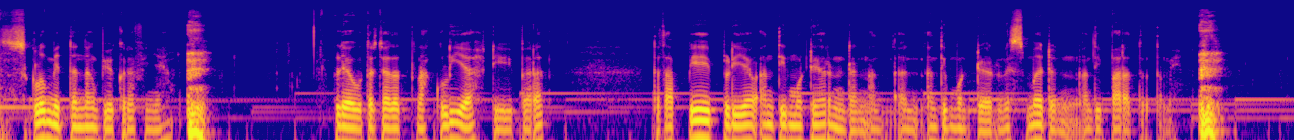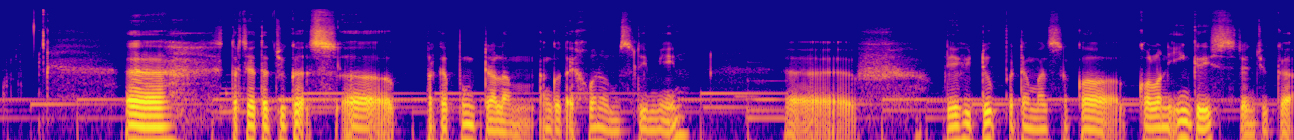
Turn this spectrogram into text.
sekelumit tentang biografinya. beliau tercatat pernah kuliah di barat, tetapi beliau anti modern dan anti modernisme dan anti barat terutama. uh, tercatat juga uh, bergabung dalam anggota Ikhwanul Muslimin. Uh, beliau hidup pada masa koloni Inggris dan juga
